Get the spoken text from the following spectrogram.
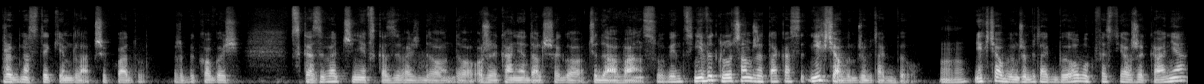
prognostykiem dla przykładu, żeby kogoś wskazywać czy nie wskazywać do, do orzekania dalszego czy do awansu, więc nie wykluczam, że taka... Nie chciałbym, żeby tak było. Mhm. Nie chciałbym, żeby tak było, bo kwestia orzekania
